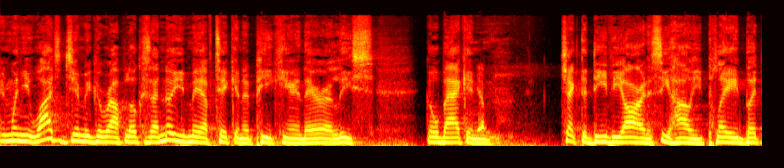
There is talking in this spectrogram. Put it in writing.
And when you watch Jimmy Garoppolo, because I know you may have taken a peek here and there, or at least go back and yep. check the DVR to see how he played, but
